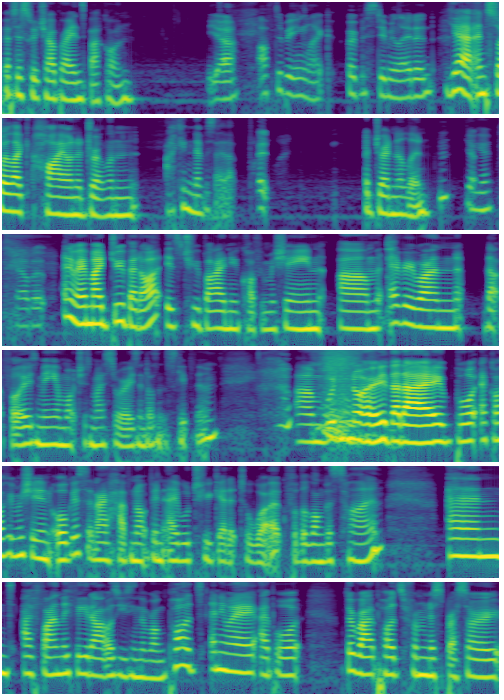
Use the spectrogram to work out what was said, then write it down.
we have to switch our brains back on. Yeah, after being like overstimulated. Yeah, and so like high on adrenaline. I can never say that. Adrenaline. Hmm, you. Nailed it. Anyway, my do better is to buy a new coffee machine. Um, everyone that follows me and watches my stories and doesn't skip them um, would know that I bought a coffee machine in August and I have not been able to get it to work for the longest time. And I finally figured out I was using the wrong pods. Anyway, I bought the right pods from Nespresso.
